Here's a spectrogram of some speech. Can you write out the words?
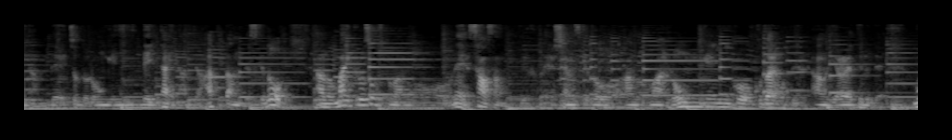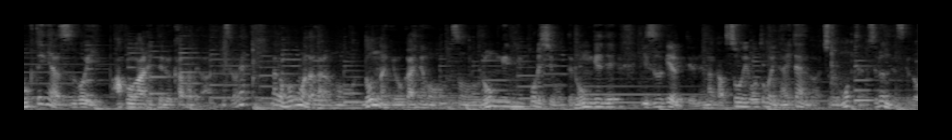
なんで、ちょっとロン毛にでいたいなってあったんですけど、あの、マイクロソフトのあの、ね、澤さんっていう方いらっしゃいますけど、あの、まあ、ロン毛にこう、こだわり持って、あの、やられてるんで、僕的にはすごい憧れてる方ではあるんですよね。なんか僕もだからもう、どんな業界でも、その、ロン毛にポリシーを持ってロン毛で居続けるっていうね、なんかそういう男になりたいのかちょっと思ったりするんですけど、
